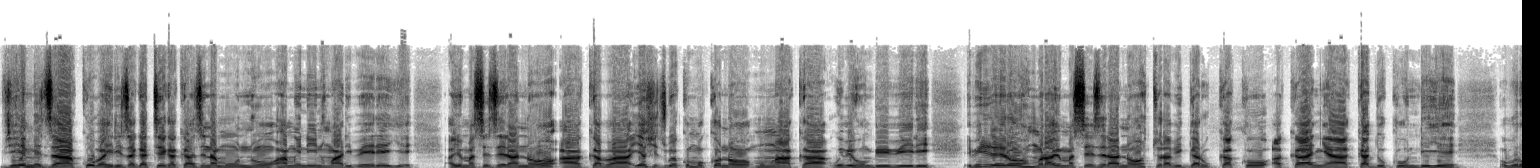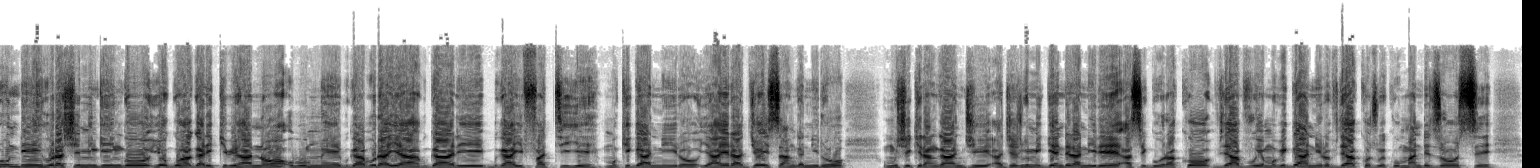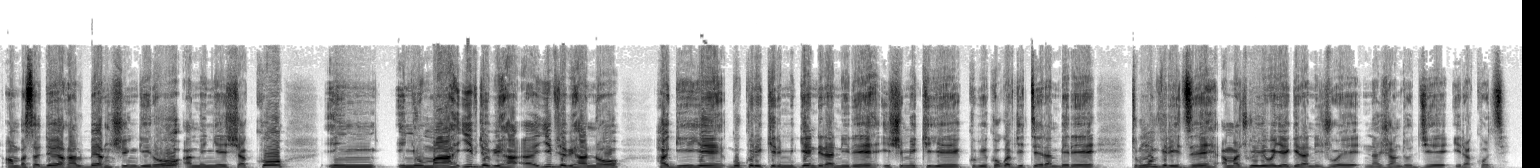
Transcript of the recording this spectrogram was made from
vyiyemeza kubahiriza agateka kazina muntu hamwe n'intwari bereye ayo masezerano akaba yashizwe ku mukono mu mwaka w'ibihumbi bibiri ibiri rero muri ayo masezerano turabigaruka ko akanya kadukundiye Uburundi burashima ingingo yo guhagarika ibihano ubumwe bwa buraya bwari bwayifatiye mu kiganiro ya radio isanganiro umushikiranganje ajejwe imigenderanire asigura ko vyavuye mu biganiro vyakozwe ku mpande zose ambassadeur Albert Nshingiro amenyesha ko in, inyuma y'ivyo y'ivyo bihano hagiye gukurikira imigenderanire ishimikiye ku bikorwa by'iterambere tumwumvirize amajwi yewe yegeranijwe na Jean Dodier irakoze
